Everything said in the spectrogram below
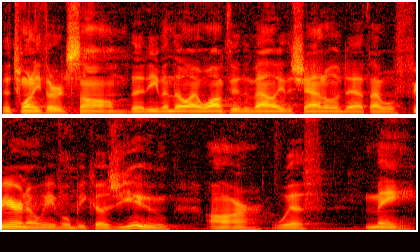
the 23rd Psalm that even though I walk through the valley of the shadow of death, I will fear no evil because you are with me.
